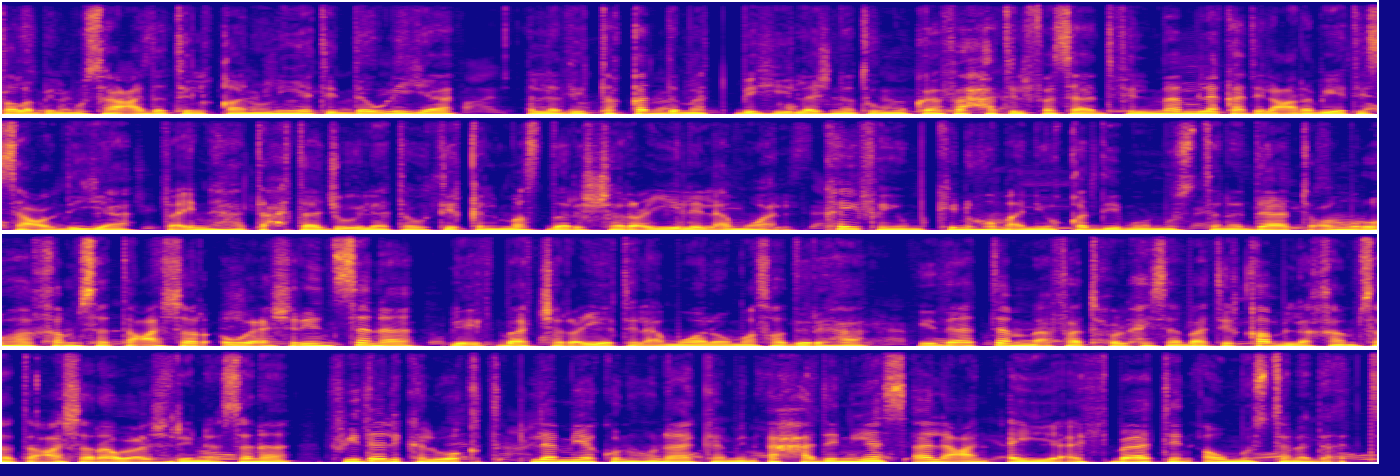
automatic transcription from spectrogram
طلب المساعدة القانونية الدولية الذي تقدمت به لجنة مكافحة الفساد في المملكة العربية السعودية فإنها تحتاج إلى توثيق المصدر الشرعي للأموال. كيف يمكنهم أن يقدموا مستندات عمرها 15 أو 20 سنة لإثبات شرعية الأموال ومصادرها. إذا تم فتح الحسابات قبل 15 أو 20 سنة في ذلك الوقت لم يكن هناك من أحد يسأل عن أي إثبات أو مستندات.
